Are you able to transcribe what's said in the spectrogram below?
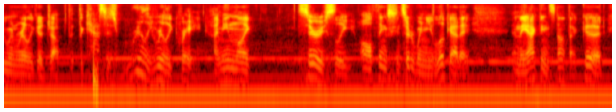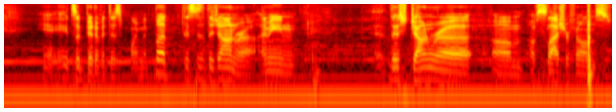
doing really good job. The, the cast is really, really great. I mean, like, seriously, all things considered, when you look at it, and the acting's not that good, it's a bit of a disappointment. But this is the genre. I mean, this genre um, of slasher films,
